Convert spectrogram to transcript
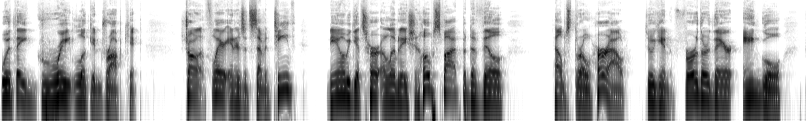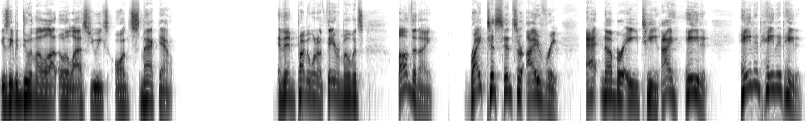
with a great looking drop kick. Charlotte Flair enters at 17th. Naomi gets her elimination hope spot, but Deville helps throw her out to again further their angle because they've been doing that a lot over the last few weeks on SmackDown. And then, probably one of my favorite moments of the night right to censor Ivory at number 18. I hate hated, hated, hated, hated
